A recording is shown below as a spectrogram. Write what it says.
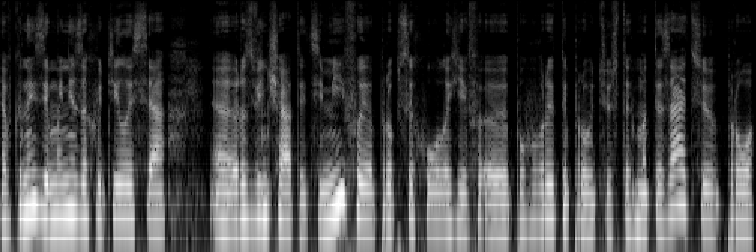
в книзі мені захотілося розвінчати ці міфи про психологів, е, поговорити про цю стигматизацію, про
